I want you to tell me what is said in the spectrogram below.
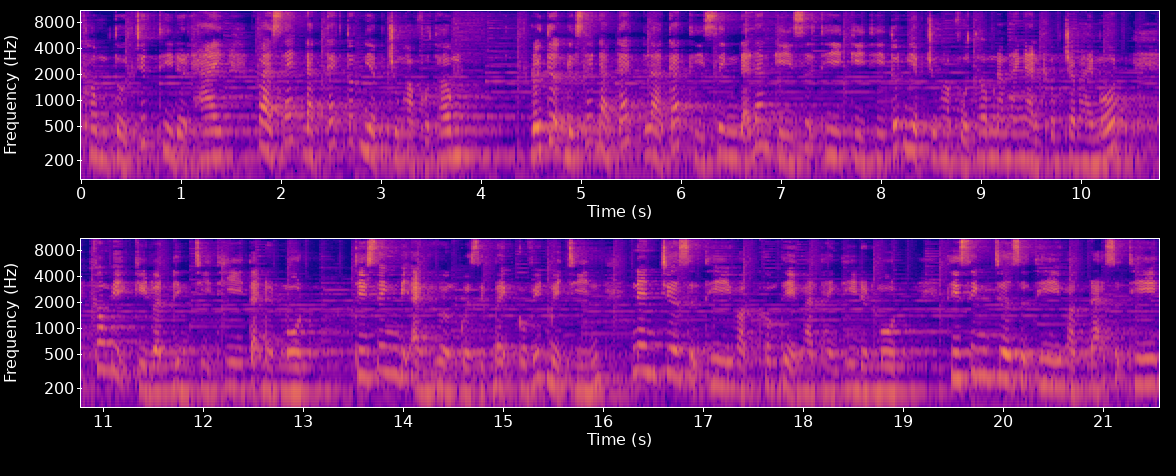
không tổ chức thi đợt 2 và xét đặc cách tốt nghiệp trung học phổ thông. Đối tượng được xét đặc cách là các thí sinh đã đăng ký dự thi kỳ thi tốt nghiệp trung học phổ thông năm 2021, không bị kỷ luật đình chỉ thi tại đợt 1. Thí sinh bị ảnh hưởng của dịch bệnh COVID-19 nên chưa dự thi hoặc không thể hoàn thành thi đợt 1. Thí sinh chưa dự thi hoặc đã dự thi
